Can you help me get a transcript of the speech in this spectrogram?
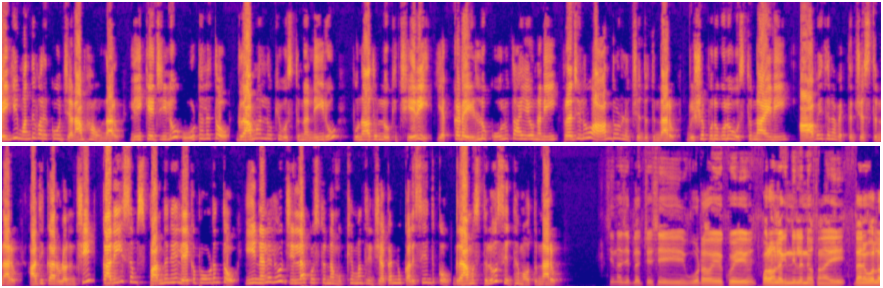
వెయ్యి మంది వరకు జనాభా ఉన్నారు. లీకేజీలు ఊటలతో గ్రామాల్లోకి వస్తున్న నీరు పునాదుల్లోకి చేరి ఎక్కడ ఇళ్ళు కూలుతాయోనని ప్రజలు ఆందోళన చెందుతున్నారు. పురుగులు వస్తున్నాయని ఆవేదన వ్యక్తం చేస్తున్నారు. అధికారుల నుంచి కనీసం స్పందనే లేకపోవడంతో ఈ నెలలో జిల్లాకొస్తున్న ముఖ్యమంత్రి జగన్ను కలిసేందుకు గ్రామస్తులు సిద్ధమవుతున్నారు. చిన్న చెట్లు వచ్చేసి ఊట ఎక్కువ పొలంలోకి నీళ్ళన్నీ వస్తున్నాయి. దానివల్ల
